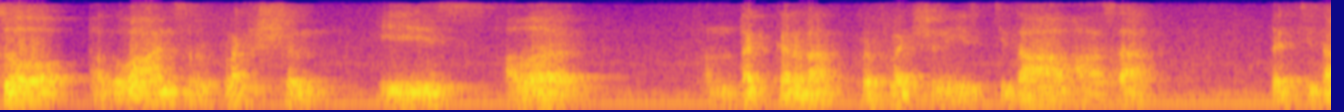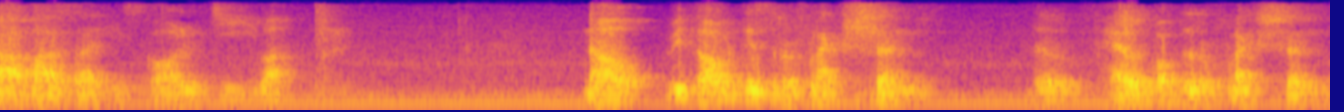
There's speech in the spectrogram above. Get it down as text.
So, Bhagavan's reflection is our Antakarana reflection is Chidabhasa. That Chidabhasa is called Jiva. Now, without this reflection, the help of the reflection,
